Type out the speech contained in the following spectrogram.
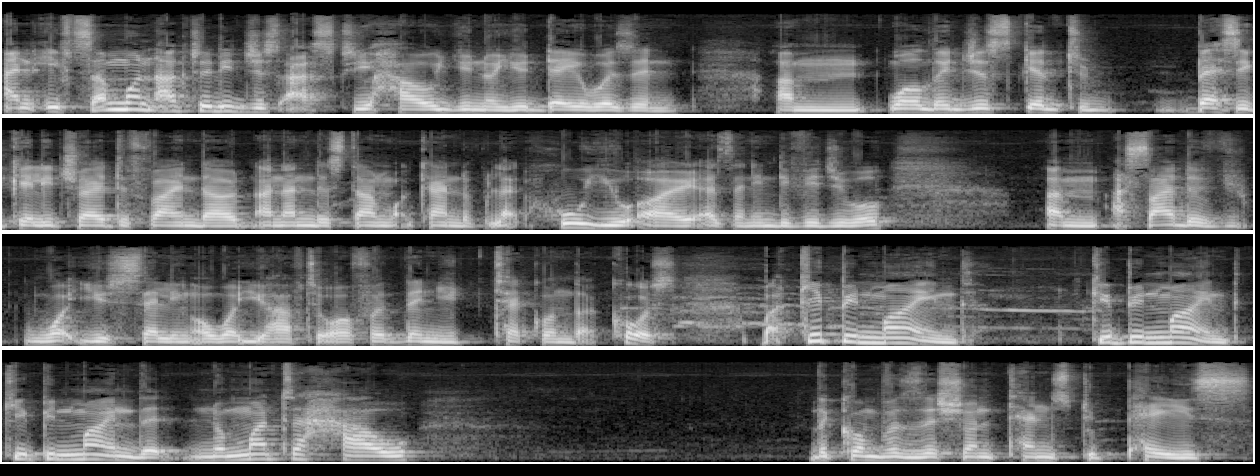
And if someone actually just asks you how you know your day was in, um, well, they just get to basically try to find out and understand what kind of like who you are as an individual. Um, aside of what you're selling or what you have to offer, then you take on that course. But keep in mind, keep in mind, keep in mind that no matter how the conversation tends to pace,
